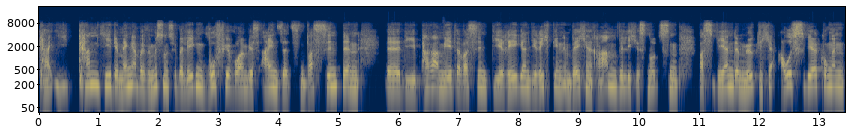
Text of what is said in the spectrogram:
KI kann jede Menge, aber wir müssen uns überlegen, wofür wollen wir es einsetzen? Was sind denn äh, die Parameter, was sind die Regeln, die Richtlinien, in welchen Rahmen will ich es nutzen, was wären denn mögliche Auswirkungen,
